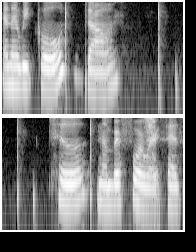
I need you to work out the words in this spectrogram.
and then we go down to number four where it says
